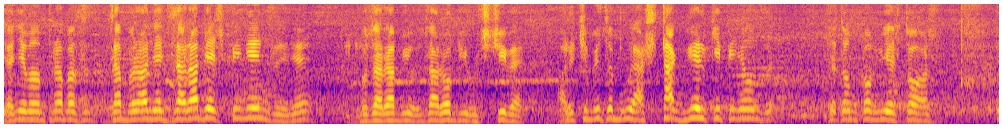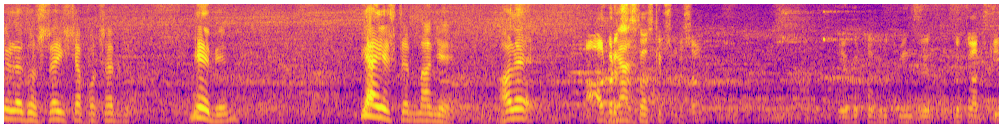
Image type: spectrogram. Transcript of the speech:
Ja nie mam prawa zabraniać zarabiać pieniędzy, nie? Bo zarobił, zarobił uczciwe. Ale czy by to były aż tak wielkie pieniądze, że Tomkowi jest to aż tyle do szczęścia potrzebne? Nie wiem. Ja jestem na nie, ale A Albert Ja- Sosnowski, przepraszam? Jego powrót między, do klatki.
